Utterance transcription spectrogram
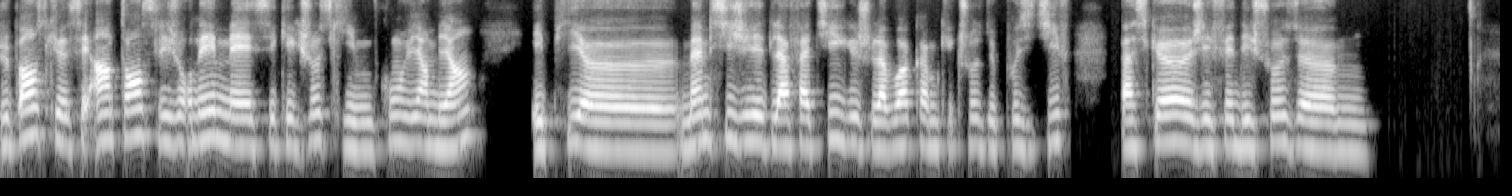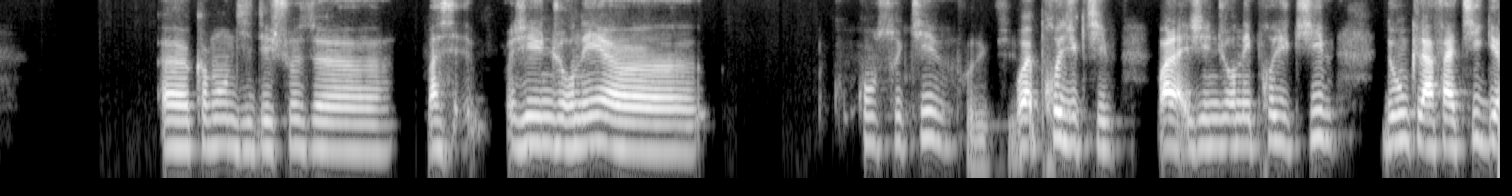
je pense que c'est intense les journées, mais c'est quelque chose qui me convient bien. Et puis, euh, même si j'ai de la fatigue, je la vois comme quelque chose de positif parce que j'ai fait des choses, euh, comment on dit, des choses. Bah, j'ai une journée constructive. Productive. Ouais, productive. Voilà, j'ai une journée productive. Donc, la fatigue,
